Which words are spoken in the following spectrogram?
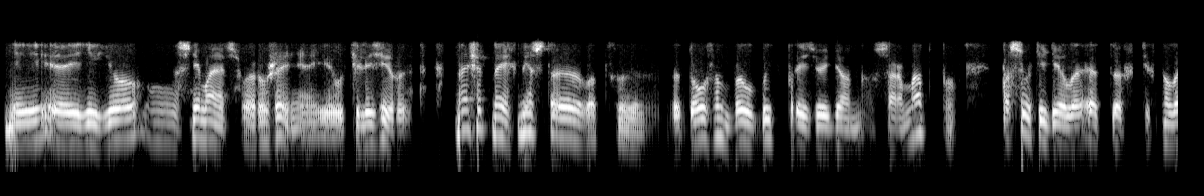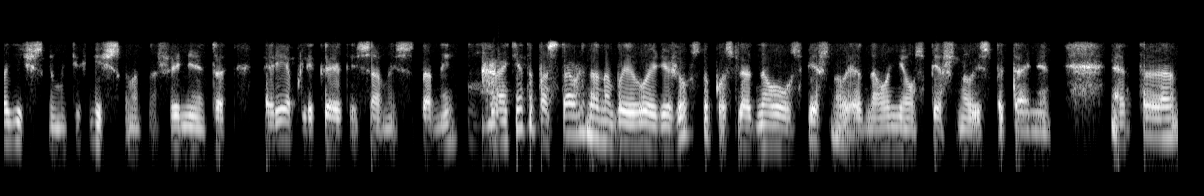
и э, ее снимают с вооружения и утилизируют. Значит, на их место вот э, должен был быть произведен «Сармат», по сути дела, это в технологическом и техническом отношении это реплика этой самой сатаны. Ракета поставлена на боевое дежурство после одного успешного и одного неуспешного испытания. Это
